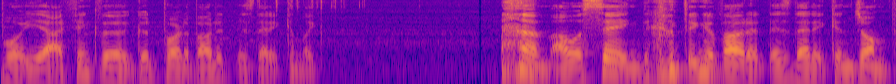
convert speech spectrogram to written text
But yeah, I think the good part about it is that it can like... I was saying, the good thing about it is that it can jump.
